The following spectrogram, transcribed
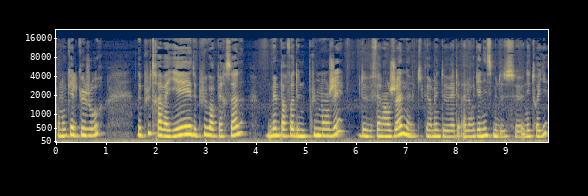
pendant quelques jours, de plus travailler, de plus voir personne, même parfois de ne plus manger, de faire un jeûne qui permet à l'organisme de se nettoyer.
